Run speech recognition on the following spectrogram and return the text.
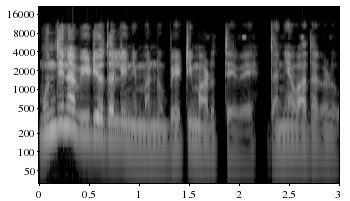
ಮುಂದಿನ ವಿಡಿಯೋದಲ್ಲಿ ನಿಮ್ಮನ್ನು ಭೇಟಿ ಮಾಡುತ್ತೇವೆ. ಧನ್ಯವಾದಗಳು.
